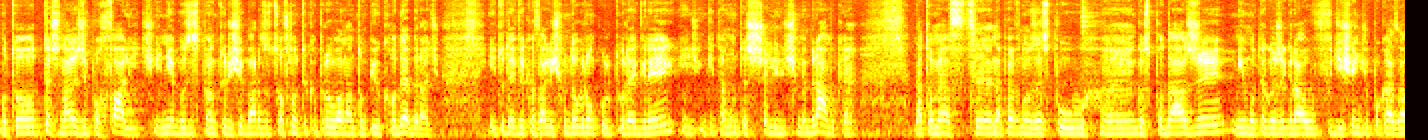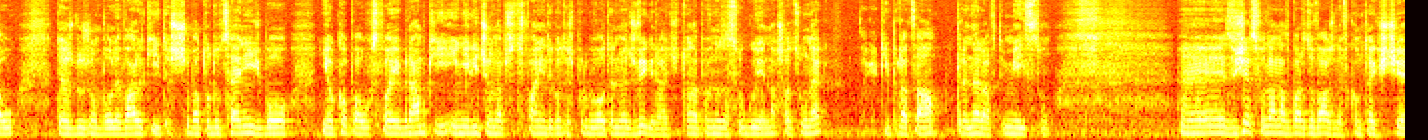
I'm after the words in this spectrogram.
bo to też należy pochwalić. Nie był zespołem, który się bardzo cofnął, tylko próbował nam tą piłkę odebrać. I tutaj wykazaliśmy dobrą kulturę gry i dzięki temu też strzeliliśmy bramkę. Natomiast e, na pewno zespół e, gospodarzy, mimo tego, że grał w 10, pokazał też dużą wolę walki i też trzeba to docenić, bo nie okopał swojej bramki i nie liczył na przetrwanie, tylko też próbował ten mecz wygrać. I to na pewno zasługuje na szacunek, tak jak i praca trenera w tym miejscu. E, Zwycięstwo dla nas bardzo ważne w kontekście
